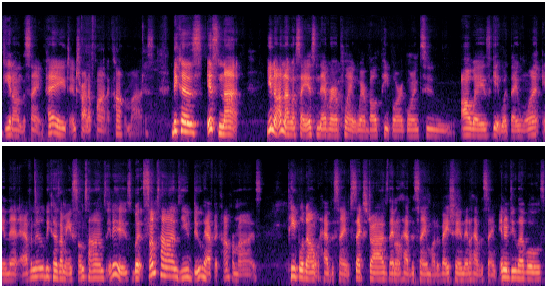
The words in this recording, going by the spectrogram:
get on the same page and try to find a compromise. Because it's not you know, I'm not going to say it's never a point where both people are going to always get what they want in that avenue because I mean, sometimes it is, but sometimes you do have to compromise. People don't have the same sex drives, they don't have the same motivation, they don't have the same energy levels.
